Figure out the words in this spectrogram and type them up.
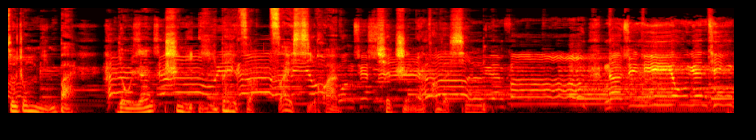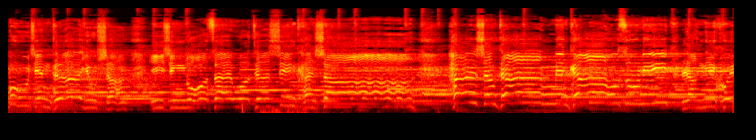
最终明白，有人是你一辈子再喜欢，却只能放在心里。那句你永远听不见的忧伤，已经落在我的心坎上。很想当面告诉你，让你回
